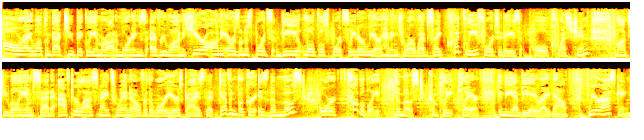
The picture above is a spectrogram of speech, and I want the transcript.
All right, welcome back to Bickley and Marotta Mornings, everyone. Here on Arizona Sports, the local sports leader, we are heading to our website quickly for today's poll question. Monty Williams said after last night's win over the Warriors, guys, that Devin Booker is the most, or probably the most complete player in the NBA right now. We are asking,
